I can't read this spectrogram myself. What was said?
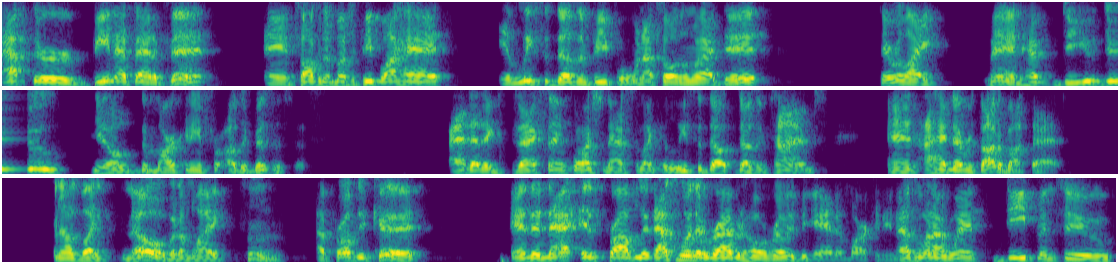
after being at that event and talking to a bunch of people, I had at least a dozen people. When I told them what I did, they were like, "Man, have do you do you know the marketing for other businesses?" I had that exact same question asked like at least a do- dozen times, and I had never thought about that. And I was like, "No," but I'm like, "Hmm, I probably could." And then that is probably that's when the rabbit hole really began in marketing. That's when I went deep into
